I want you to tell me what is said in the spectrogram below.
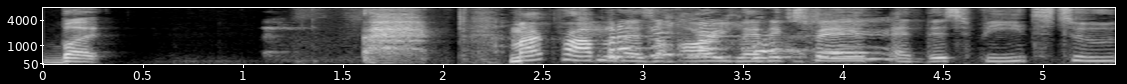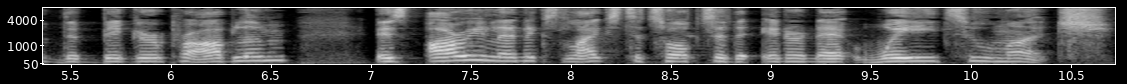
But my problem but as an Ari Lennox fan, and this feeds to the bigger problem, is Ari Lennox likes to talk to the internet way too much.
